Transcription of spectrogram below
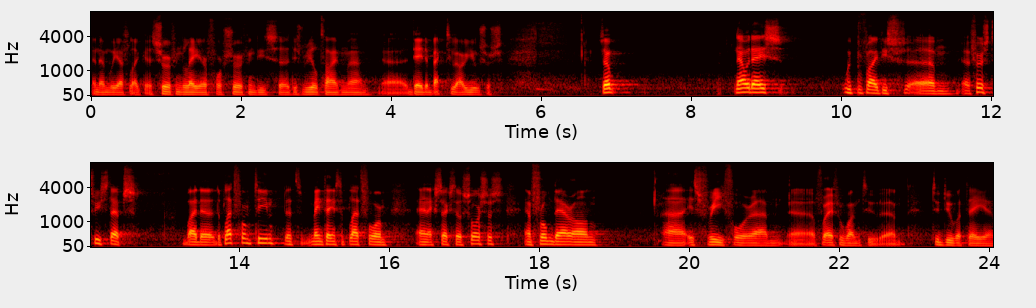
and then we have like a serving layer for serving these, this real-time um, data back to our users. So nowadays, we provide these um, uh, first three steps by the, the platform team that maintains the platform and extracts those sources. And from there on, uh, it's free for, um, uh, for everyone to, um, to do what they, uh,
